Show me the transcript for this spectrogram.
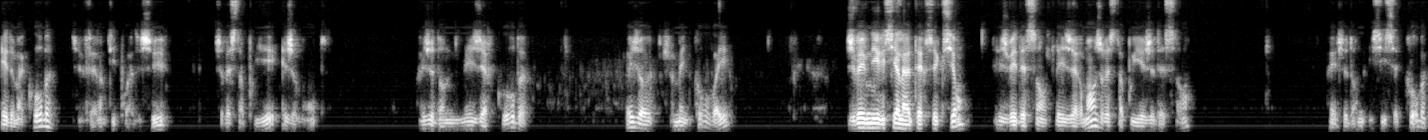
et de ma courbe. Je vais faire un petit point dessus. Je reste appuyé et je monte. Je donne une légère courbe. Je, mets une courbe, vous voyez. Je vais venir ici à l'intersection et je vais descendre légèrement. Je reste appuyé, je descends. Je donne ici cette courbe.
